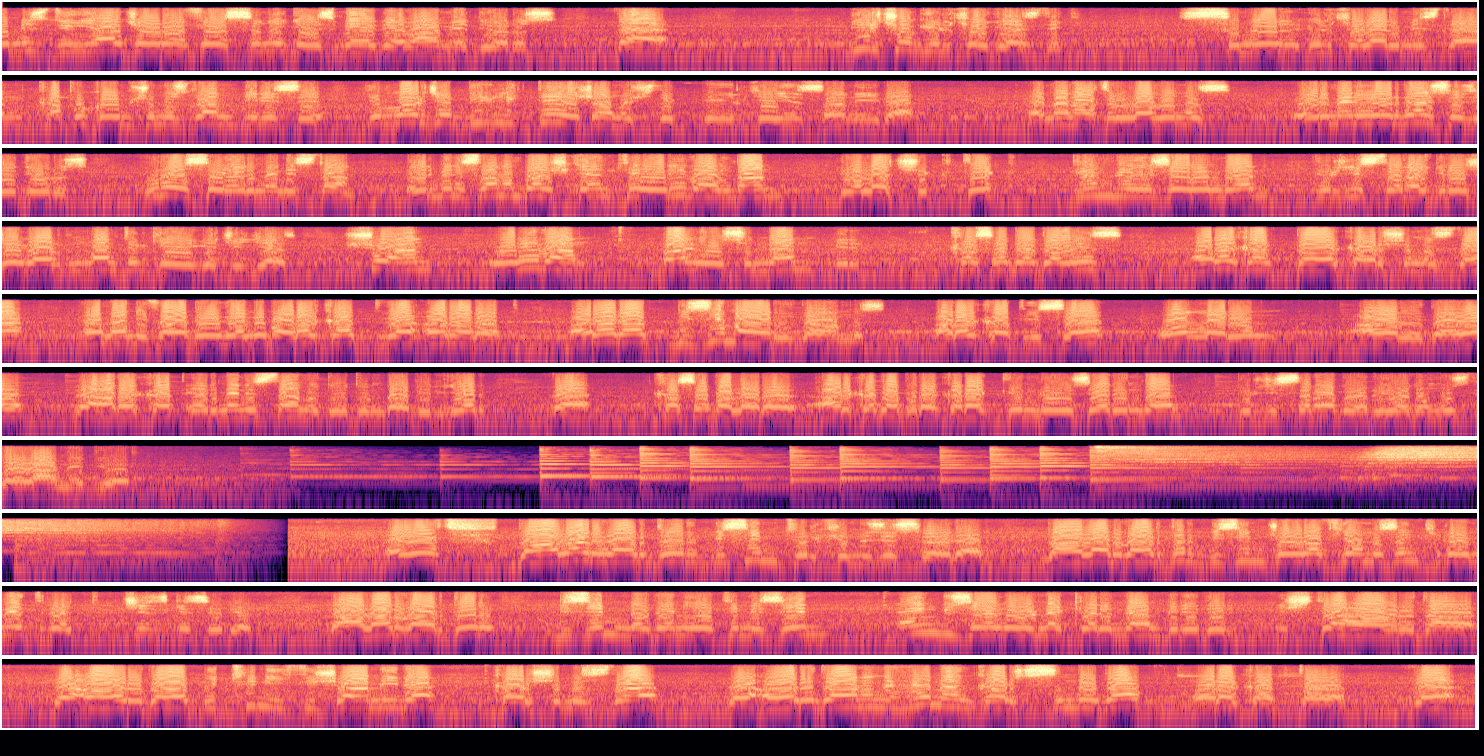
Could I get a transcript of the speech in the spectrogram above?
İzleyenlerimiz dünya coğrafyasını gezmeye devam ediyoruz ve birçok ülke gezdik. Sınır ülkelerimizden, kapı komşumuzdan birisi. Yıllarca birlikte yaşamıştık bir ülke insanıyla. Hemen hatırladınız. Ermenilerden söz ediyoruz. Burası Ermenistan. Ermenistan'ın başkenti Erivan'dan yola çıktık. Gümrük üzerinden Gürcistan'a girecek ardından Türkiye'ye geçeceğiz. Şu an Erivan banyosundan bir kasabadayız. Arakat Dağı karşımızda. Hemen ifade edelim Arakat ve Ararat. Ararat bizim Ağrı Dağımız. Arakat ise onların Ağrı Dağı ve Arakat Ermenistan hududunda bir yer ve kasabaları arkada bırakarak Gümrük üzerinden Gürcistan'a doğru yolumuz devam ediyor. Dağlar vardır bizim türkümüzü söyler. Dağlar vardır bizim coğrafyamızın kilometre çizgisidir. Dağlar vardır bizim medeniyetimizin en güzel örneklerinden biridir. İşte Ağrı Dağı ve Ağrı Dağı bütün ihtişamıyla karşımızda ve Ağrı Dağı'nın hemen karşısında da Arakat Dağı ve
